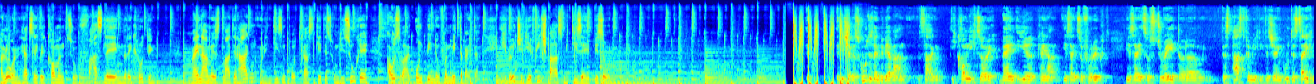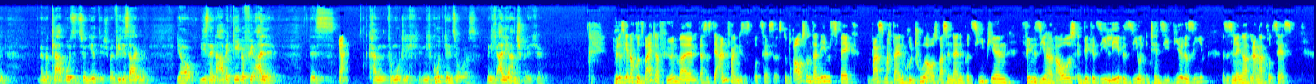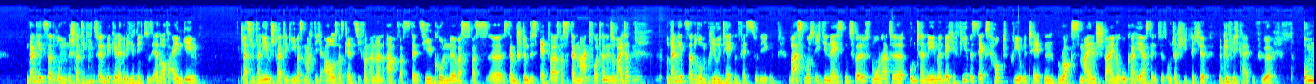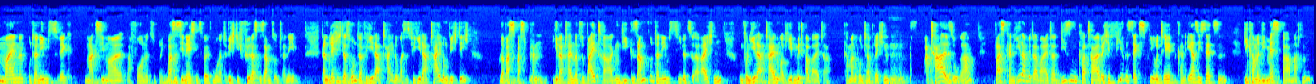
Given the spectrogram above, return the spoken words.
Hallo und herzlich willkommen zu Fastlane Recruiting. Mein Name ist Martin Hagen und in diesem Podcast geht es um die Suche, Auswahl und Bindung von Mitarbeitern. Ich wünsche dir viel Spaß mit dieser Episode. Es ist ja was Gutes, wenn Bewerber sagen, ich komme nicht zu euch, weil ihr, keine Ahnung, ihr seid so verrückt, ihr seid so straight oder das passt für mich nicht. Das ist ja ein gutes Zeichen, wenn man klar positioniert ist. Weil viele sagen, ja, wir sind ein Arbeitgeber für alle. Das ja. kann vermutlich nicht gut gehen, sowas, wenn ich alle anspreche. Ich würde das gerne noch kurz weiterführen, weil das ist der Anfang dieses Prozesses. Du brauchst einen Unternehmenszweck. Was macht deine Kultur aus? Was sind deine Prinzipien? Finde sie heraus, entwickle sie, lebe sie und intensiviere sie. Das ist ein langer, langer Prozess. Und dann geht es darum, eine Strategie zu entwickeln. Da will ich jetzt nicht zu sehr darauf eingehen klassische Unternehmensstrategie, was macht dich aus, was grenzt dich von anderen ab, was ist dein Zielkunde, was, was äh, ist dein bestimmtes Etwas, was ist dein Marktvorteil mhm. und so weiter. Mhm. Und dann geht es darum, Prioritäten festzulegen. Was muss ich die nächsten zwölf Monate unternehmen? Welche vier bis sechs Hauptprioritäten, Rocks, Meilensteine, OKRs, da gibt es jetzt unterschiedliche Begrifflichkeiten für, um meinen Unternehmenszweck maximal nach vorne zu bringen. Was ist die nächsten zwölf Monate wichtig für das gesamte Unternehmen? Dann breche ich das runter für jede Abteilung. Was ist für jede Abteilung wichtig? Oder was, was kann jede Abteilung dazu beitragen, die gesamten Unternehmensziele zu erreichen? Und von jeder Abteilung auf jeden Mitarbeiter kann man runterbrechen. Mhm. Quartal sogar. Was kann jeder Mitarbeiter diesen Quartal, welche vier bis sechs Prioritäten kann er sich setzen? Wie kann man die messbar machen?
